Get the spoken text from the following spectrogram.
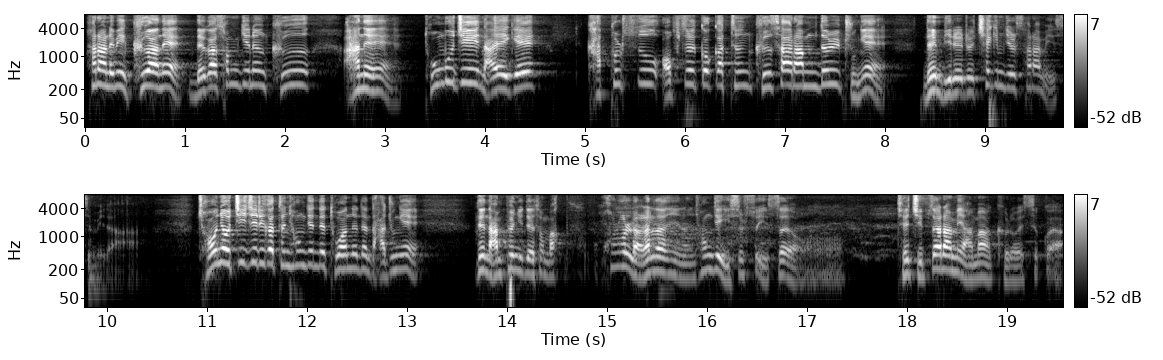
하나님이 그 안에 내가 섬기는 그 안에 도무지 나에게 갚을 수 없을 것 같은 그 사람들 중에 내 미래를 책임질 사람이 있습니다. 전혀 찌질이 같은 형제인데 도왔는데 나중에 내 남편이 돼서 막 헐헐 날아다니는 형제 있을 수 있어요. 제 집사람이 아마 그랬을 거야.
